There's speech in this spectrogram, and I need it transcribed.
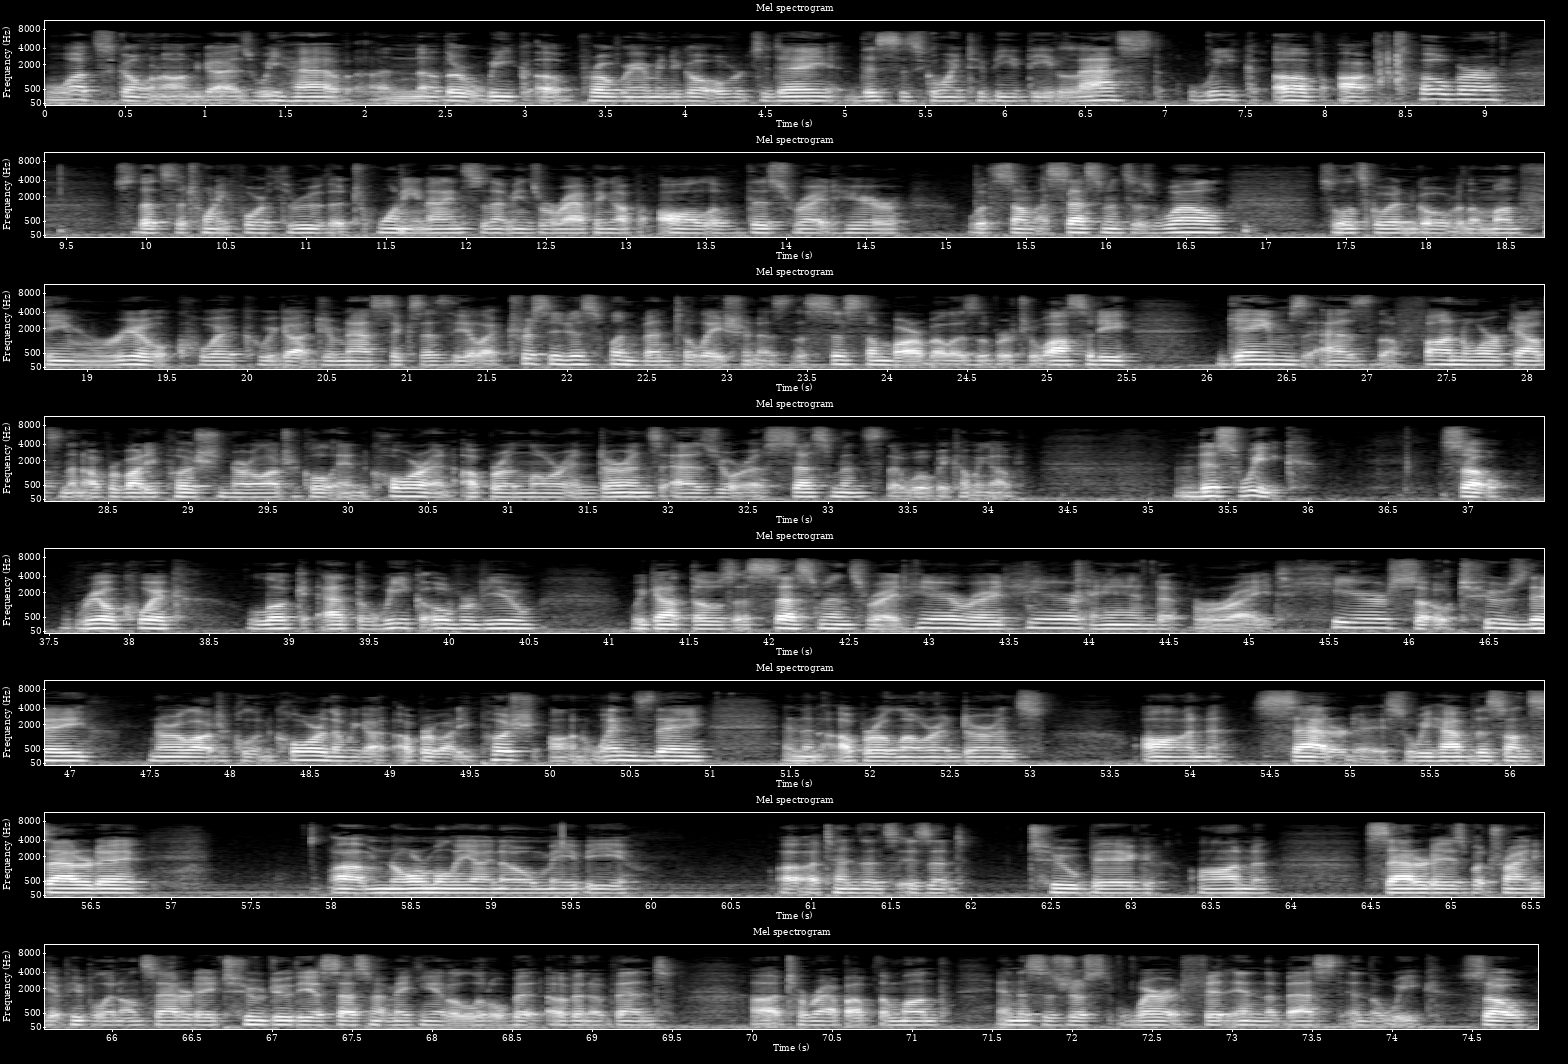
What's going on, guys? We have another week of programming to go over today. This is going to be the last week of October. So that's the 24th through the 29th. So that means we're wrapping up all of this right here with some assessments as well. So let's go ahead and go over the month theme real quick. We got gymnastics as the electricity discipline, ventilation as the system, barbell as the virtuosity, games as the fun workouts, and then upper body push, neurological and core, and upper and lower endurance as your assessments that will be coming up this week. So, real quick look at the week overview. We got those assessments right here, right here, and right here. So, Tuesday, neurological and core. Then we got upper body push on Wednesday, and then upper and lower endurance on Saturday. So we have this on Saturday. Um, normally, I know maybe uh, attendance isn't too big on Saturdays, but trying to get people in on Saturday to do the assessment, making it a little bit of an event uh, to wrap up the month. And this is just where it fit in the best in the week. So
